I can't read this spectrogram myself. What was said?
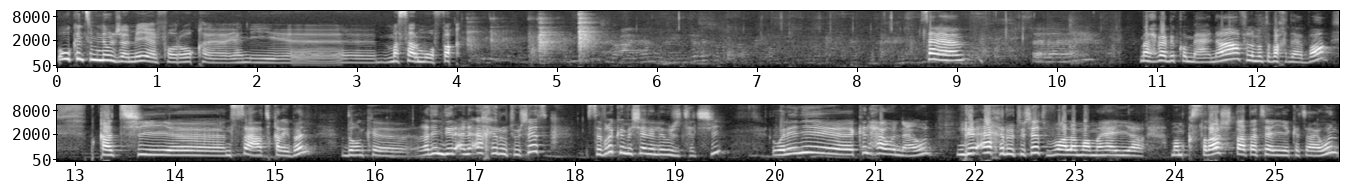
وكنتمنوا لجميع الفرق آه، يعني آه، مسار موفق. سلام. مرحبا بكم معنا في المطبخ دابا. بقات شي آه، نص ساعة تقريبا. donc آه، غادي ندير أنا آخر روتوشات c'est vrai que ماشي أنا اللي وجدت هادشي. ولاني آه، كنحاول نعاون. ندير آخر روتوشات voilà ماما هي ما مقصراش. طاطا حتى هي كتعاون.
